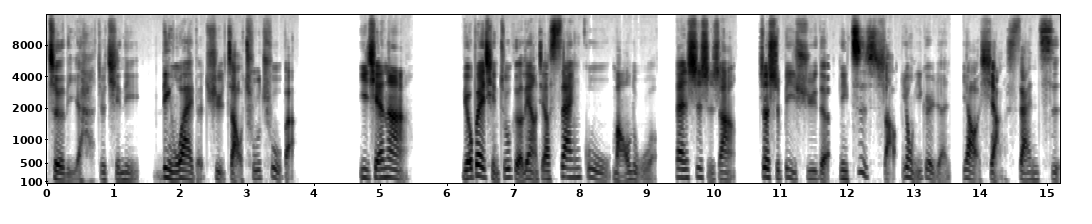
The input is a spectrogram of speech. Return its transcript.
这里呀、就请你另外的去找出处吧。以前呢、刘备请诸葛亮叫三顾茅庐哦，但事实上这是必须的。你至少用一个人要想三次，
